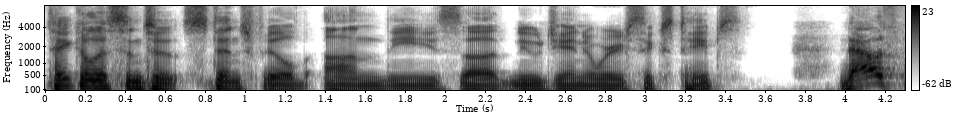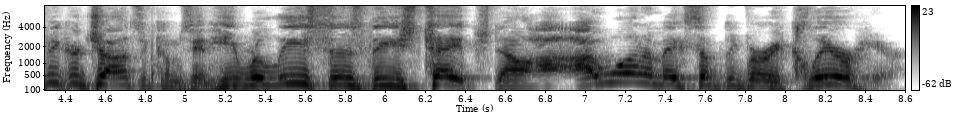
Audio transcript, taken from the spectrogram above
Take a listen to Stinchfield on these uh, new January 6 tapes. Now Speaker Johnson comes in. He releases these tapes. Now I, I want to make something very clear here.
